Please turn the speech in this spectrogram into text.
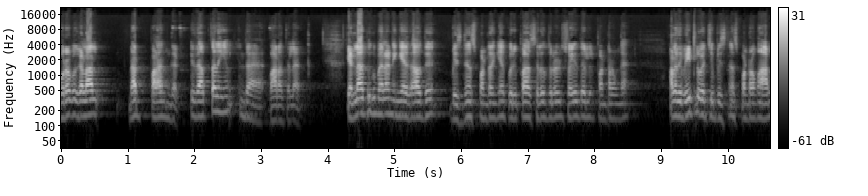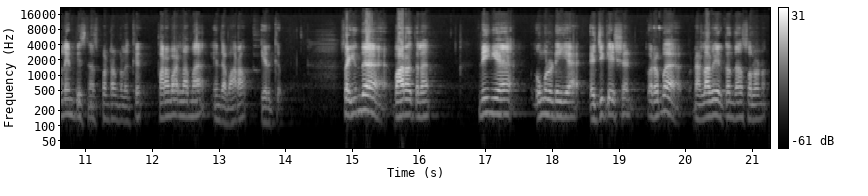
உறவுகளால் நற்பலன்கள் இது அத்தனையும் இந்த வாரத்தில் இருக்குது எல்லாத்துக்கும் மேலே நீங்கள் ஏதாவது பிஸ்னஸ் பண்ணுறீங்க குறிப்பாக சிறுதொழில் சுயதொழில் பண்ணுறவங்க அல்லது வீட்டில் வச்சு பிஸ்னஸ் பண்ணுறவங்க ஆன்லைன் பிஸ்னஸ் பண்ணுறவங்களுக்கு பரவாயில்லாமல் இந்த வாரம் இருக்குது ஸோ இந்த வாரத்தில் நீங்கள் உங்களுடைய எஜுகேஷன் ரொம்ப நல்லாவே இருக்குன்னு தான் சொல்லணும்.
